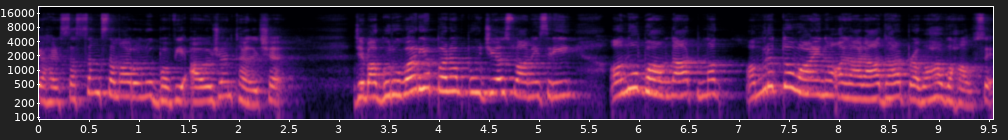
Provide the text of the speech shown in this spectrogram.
જાહેર સત્સંગ સમારોહનું ભવ્ય આયોજન થયેલ છે, જેમાં ગુરુવાર્ય પરમ પૂજ્ય સ્વામી શ્રી અનુભાવનાત્મક અમૃતવાણીનો અનારાધાર પ્રવાહ વહાવશે.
